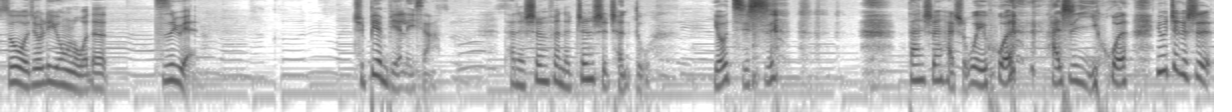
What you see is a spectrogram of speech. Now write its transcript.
所以我就利用了我的资源去辨别了一下他的身份的真实程度，尤其是 单身还是未婚 还是已婚，因为这个是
